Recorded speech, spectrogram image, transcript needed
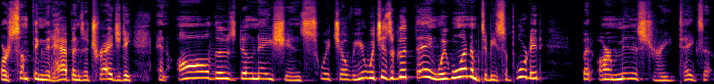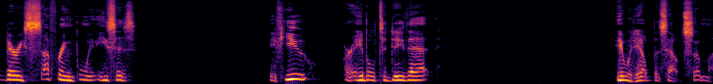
or something that happens, a tragedy, and all those donations switch over here, which is a good thing. We want them to be supported, but our ministry takes a very suffering point. He says, if you are able to do that, it would help us out so much.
